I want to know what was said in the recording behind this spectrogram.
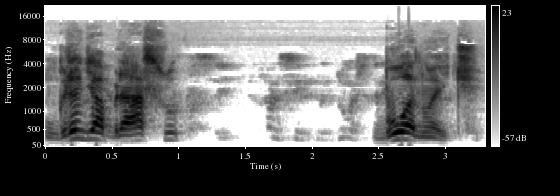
Um grande abraço, boa noite.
